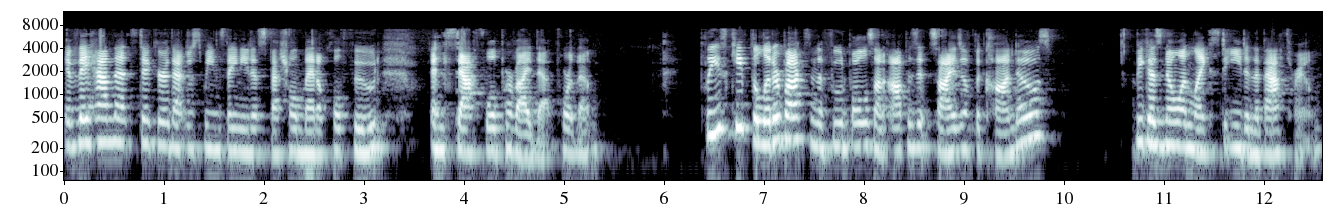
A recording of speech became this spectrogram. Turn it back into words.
If they have that sticker, that just means they need a special medical food and staff will provide that for them. Please keep the litter box and the food bowls on opposite sides of the condos because no one likes to eat in the bathroom.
